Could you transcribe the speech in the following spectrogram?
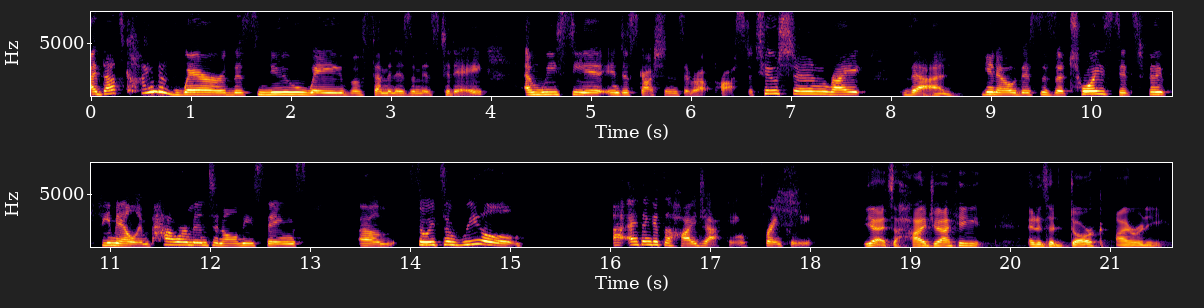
I, that's kind of where this new wave of feminism is today. And we see it in discussions about prostitution, right? That, mm. you know, this is a choice, it's f- female empowerment and all these things. Um, so it's a real I think it's a hijacking, frankly. Yeah, it's a hijacking and it's a dark irony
